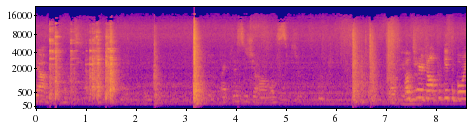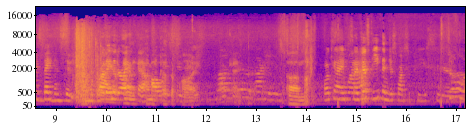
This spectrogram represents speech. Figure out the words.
Yeah. Right, this is y'all's. Oh, Terry, don't forget the boys' bathing suits in the Are they in the dryer. dryer? I'm Okay. gonna, I'm gonna cut the pie. Okay. Um, Okay, so just Ethan just wants a piece here. Joel,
